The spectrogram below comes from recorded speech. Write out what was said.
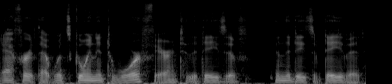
effort that was going into warfare into the days of in the days of David,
